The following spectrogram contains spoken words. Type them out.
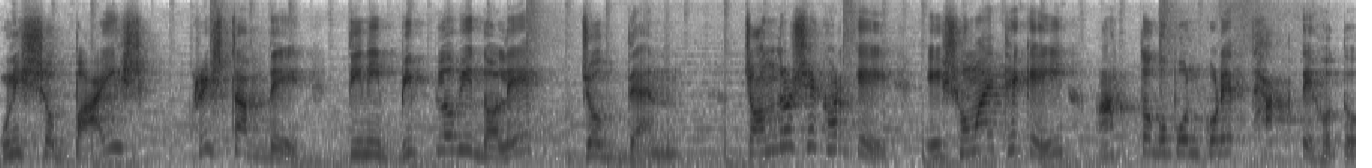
উনিশশো বাইশ খ্রিস্টাব্দে তিনি বিপ্লবী দলে যোগ দেন। চন্দ্রশেখরকে এই সময় থেকেই আত্মগোপন করে থাকতে হতো।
